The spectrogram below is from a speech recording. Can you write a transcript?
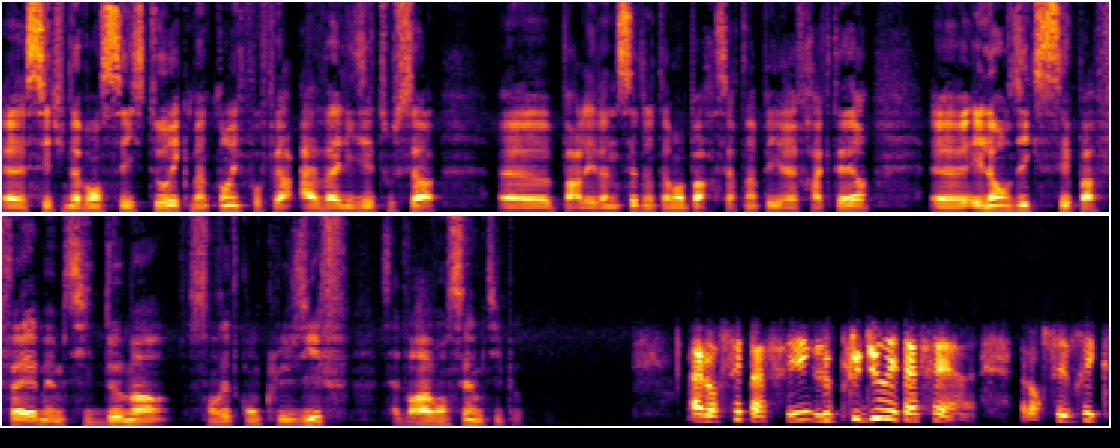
Euh, c'est une avancée historique. Maintenant, il faut faire avaliser tout ça euh, par les 27, notamment par certains pays réfractaires. Euh, et là, on se dit que ce n'est pas fait, même si demain, sans être conclusif, ça devrait avancer un petit peu. Alors c'est pas fait. Le plus dur est à faire. Alors c'est vrai que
